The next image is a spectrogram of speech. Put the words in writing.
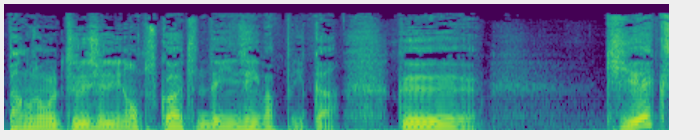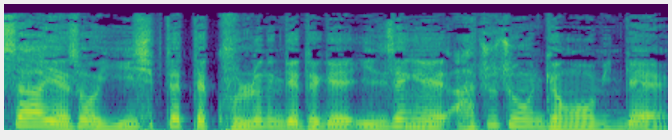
방송을 들으실 리는 없을 것 같은데, 인생이 바쁘니까. 그, 기획사에서 20대 때 굴르는 게 되게 인생에 아주 좋은 경험인 게,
